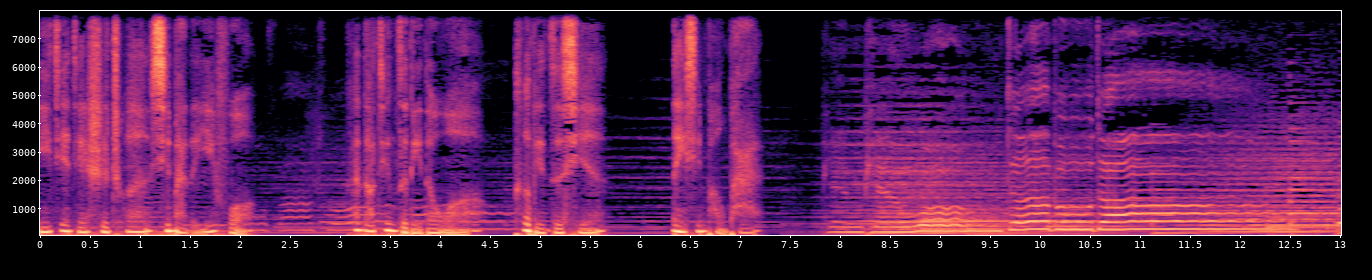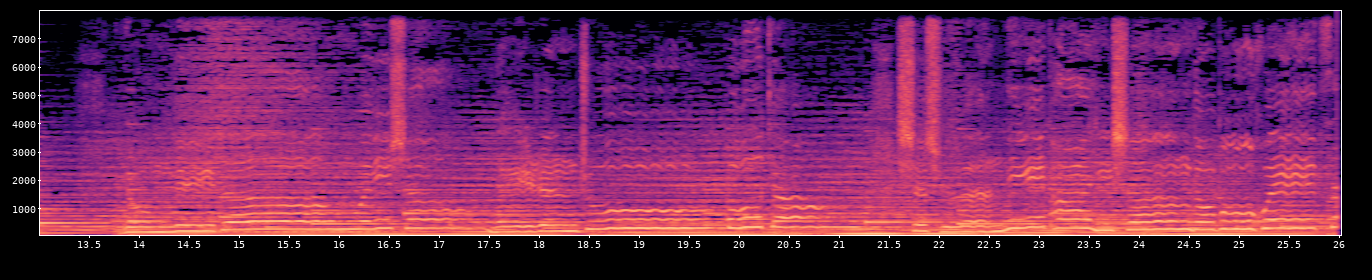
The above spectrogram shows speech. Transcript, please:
一件件试穿新买的衣服。看到镜子里的我，特别自信，内心澎湃。偏偏我得不到，住不掉，失去了你，怕一生都不会再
